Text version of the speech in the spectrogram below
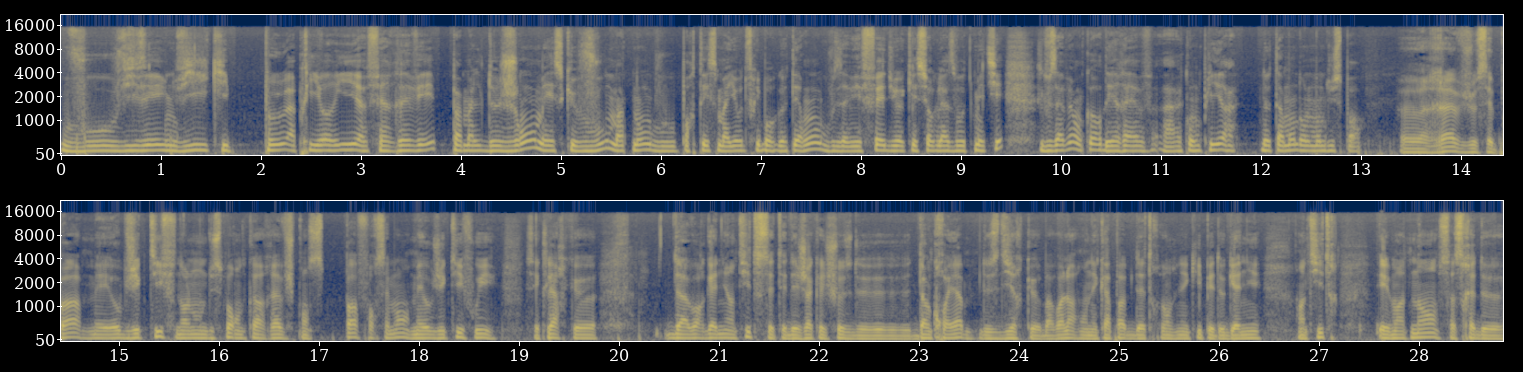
Vous vivez une vie qui peut a priori faire rêver pas mal de gens, mais est-ce que vous, maintenant que vous portez ce maillot de Fribourg-Gotteron, que vous avez fait du hockey sur glace votre métier, est-ce que vous avez encore des rêves à accomplir, notamment dans le monde du sport? Euh, rêve, je sais pas, mais objectif dans le monde du sport, en tout cas, rêve, je pense pas forcément, mais objectif, oui. C'est clair que d'avoir gagné un titre, c'était déjà quelque chose d'incroyable, de, se dire que bah voilà, on est capable d'être dans une équipe et de gagner un titre. Et maintenant, ça serait de,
